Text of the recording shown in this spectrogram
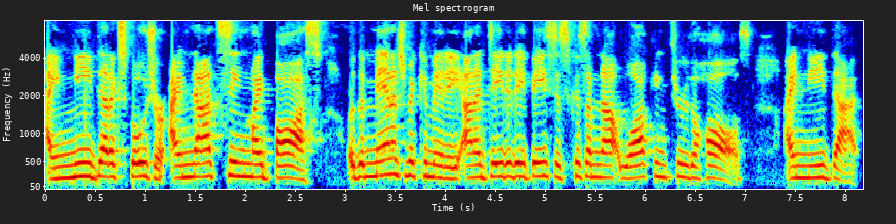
I need that exposure. I'm not seeing my boss or the management committee on a day to day basis because I'm not walking through the halls. I need that.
